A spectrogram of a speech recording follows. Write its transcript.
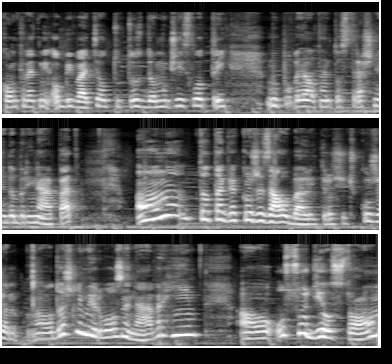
konkrétny obyvateľ tuto z domu číslo 3 mu povedal tento strašne dobrý nápad. On to tak akože zaobali trošičku, že došli mi rôzne návrhy, usúdil som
